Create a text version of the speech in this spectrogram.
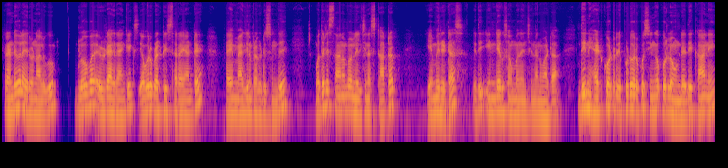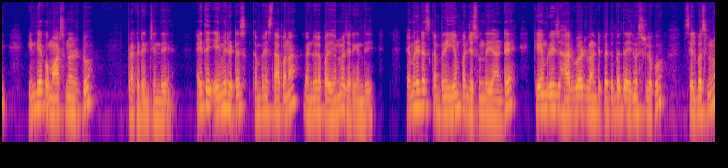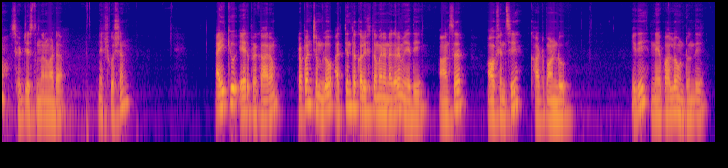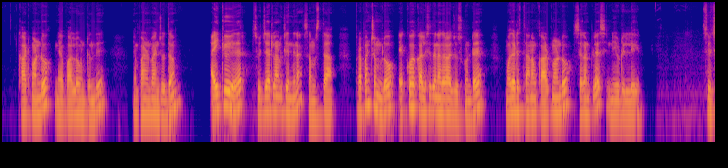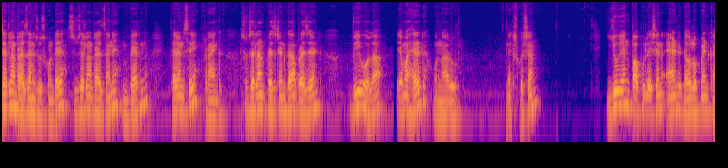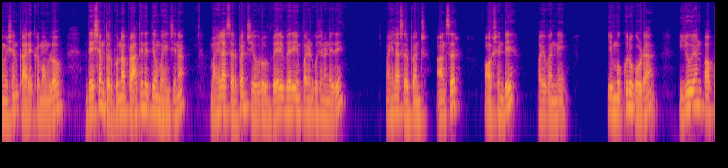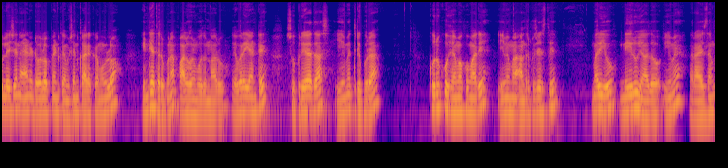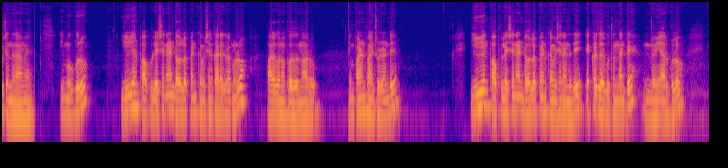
రెండు వేల ఇరవై నాలుగు గ్లోబల్ ఎడ్యుటాక్ ర్యాంకింగ్స్ ఎవరు ప్రకటిస్తారా అంటే టైమ్ మ్యాగజైన్ ప్రకటిస్తుంది. మొదటి స్థానంలో నిలిచిన స్టార్టప్ ఎమిరిటస్ ఇది ఇండియాకు సంబంధించిందనమాట దీని హెడ్ క్వార్టర్ ఇప్పటి వరకు సింగపూర్లో ఉండేది కానీ ఇండియాకు మార్చున్నట్టు ప్రకటించింది. అయితే ఎమిరిటస్ కంపెనీ స్థాపన రెండు వేల పదిహేనులో జరిగింది. ఎమిరిటస్ కంపెనీ ఏం పనిచేస్తుంది అంటే కేంబ్రిడ్జ్ హార్వర్డ్ లాంటి పెద్ద పెద్ద యూనివర్సిటీలకు సిలబస్లను సెట్ చేస్తుందన్నమాట. Next question. ఐక్యూ ఎయిర్ ప్రకారం ప్రపంచంలో అత్యంత కలుషితమైన నగరం ఏది? ఆన్సర్ ఆప్షన్ సి కాట్మాండు ఇది నేపాల్లో ఉంటుంది. కాట్మాండు నేపాల్లో ఉంటుంది. ఇంపార్టెంట్ పాయింట్ చూద్దాం. ఐక్యూఎర్ స్విట్జర్లాండ్కి స్విట్జర్లాండ్కు చెందిన సంస్థ. ప్రపంచంలో ఎక్కువ కలుషిత నగరాలు చూసుకుంటే మొదటి స్థానం Kathmandu second place New Delhi Switzerland రాజధాని చూసుకుంటే స్విట్జర్లాండ్ రాజధాని బెర్న్ కరెన్సీ ఫ్రాంక్. స్విట్జర్లాండ్ ప్రెసిడెంట్గా ప్రెసిడెంట్ వివోలా ఎమహెర్డ్ ఉన్నారు. Next question. UN population and development commission కార్యక్రమంలో దేశం తరపున ప్రాతినిధ్యం వహించిన మహిళా సర్పంచ్ ఎవరు? వెరీ వెరీ ఇంపార్టెంట్ క్వశ్చన్ అనేది. మహిళా సర్పంచ్ ఆన్సర్ ఆప్షన్ డి పైవన్నీ ఈ ముగ్గురు కూడా UN population and development commission కార్యక్రమంలో ఇండియా తరపున పాల్గొనబోతున్నారు. ఎవరయ్యా అంటే? సుప్రియా దాస్ ఈమె త్రిపుర కునుకు హేమకుమారి ఈమె మన ఆంధ్రప్రదేశ్ది. మరియు నీరు యాదవ్ ఈమె రాజస్థాన్కు చెందిన ఆమె ఈ ముగ్గురు UN population and development commission కార్యక్రమంలో పాల్గొనబోతున్నారు. ఇంపార్టెంట్ పాయింట్ చూడండి. UN population and development commission అనేది ఎక్కడ జరుగుతుందంటే న్యూయార్క్లో.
